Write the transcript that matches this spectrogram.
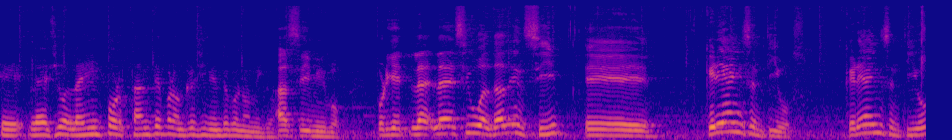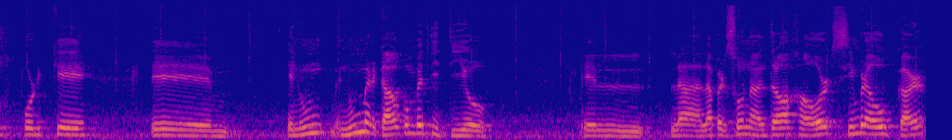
eh, la desigualdad es importante para un crecimiento económico. Así mismo. Porque la, la desigualdad en sí eh, crea incentivos. Crea incentivos porque eh, en, un, en un mercado competitivo el- la, la persona, el trabajador, siempre va a buscar,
